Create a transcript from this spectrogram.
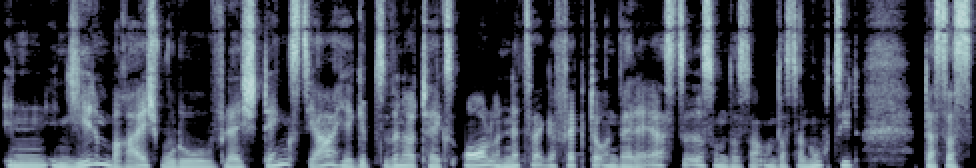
in, in jedem Bereich, wo du vielleicht denkst, ja, hier gibt's Winner Takes All und Netzwerkeffekte und wer der Erste ist und das, und das dann hochzieht, dass das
